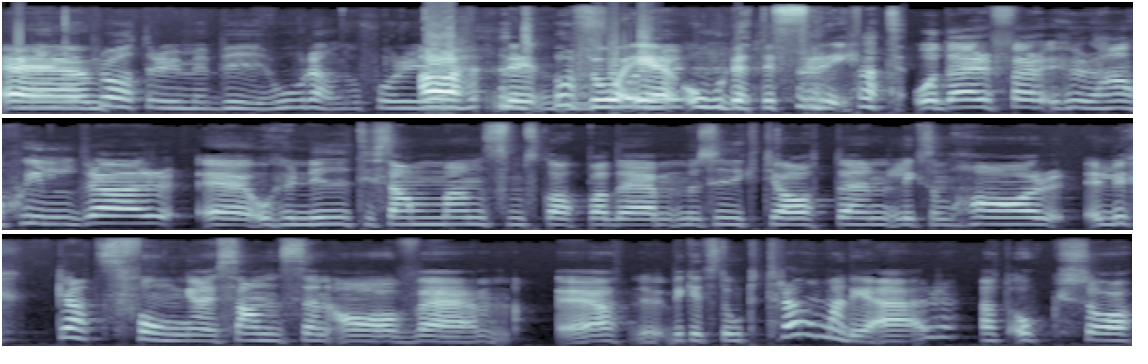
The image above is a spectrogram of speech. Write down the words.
Men Ehm, nu pratar du ju med byhoran, då får du ju... Ja, det, då då är du- ordet är fritt. Och därför hur han skildrar eh, och hur ni tillsammans som skapade musikteatern liksom har lyckats fånga essensen av eh, att, vilket stort trauma det är att också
